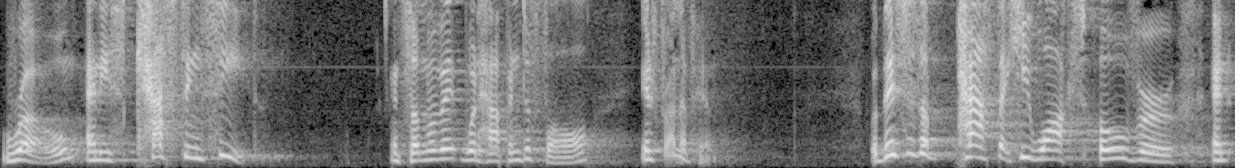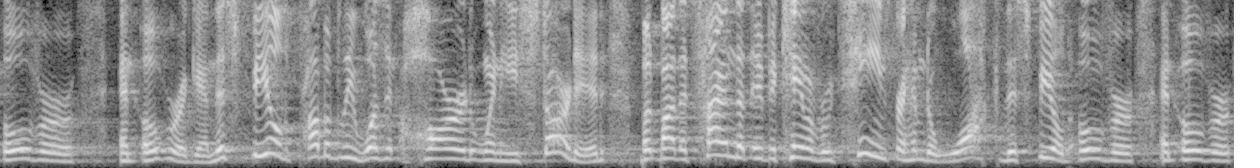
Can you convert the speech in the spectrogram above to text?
row and he's casting seed. And some of it would happen to fall in front of him. But this is a path that he walks over and over and over again. This field probably wasn't hard when he started, but by the time that it became a routine for him to walk this field over and over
